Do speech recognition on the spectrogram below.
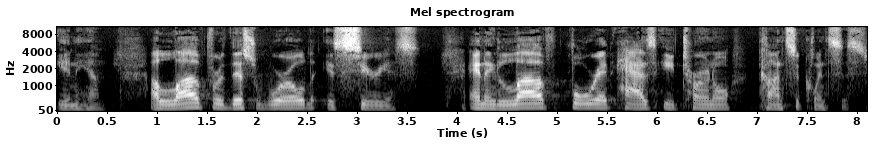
in him. A love for this world is serious, and a love for it has eternal consequences.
